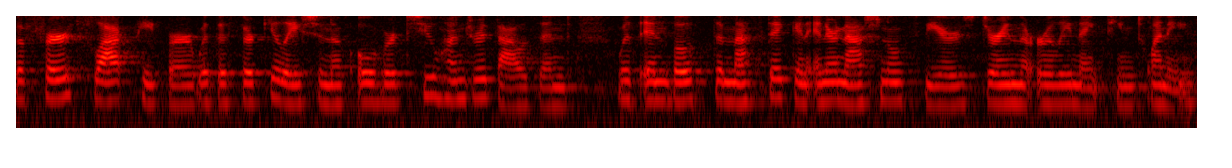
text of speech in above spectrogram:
the first black paper with a circulation of over 200,000 within both domestic and international spheres during the early 1920s.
